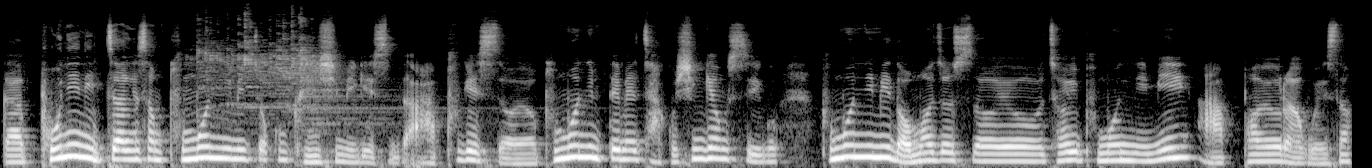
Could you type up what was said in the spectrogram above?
그러니까 본인 입장에선 부모님이 조금 근심이겠습니다. 아프겠어요. 부모님 때문에 자꾸 신경 쓰이고 부모님이 넘어졌어요. 저희 부모님이 아파요라고 해서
